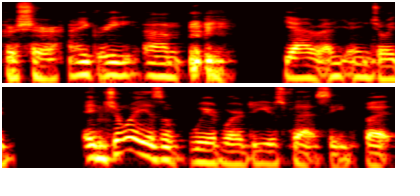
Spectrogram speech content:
For sure. I agree. Um yeah, I, I enjoyed enjoy is a weird word to use for that scene, but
